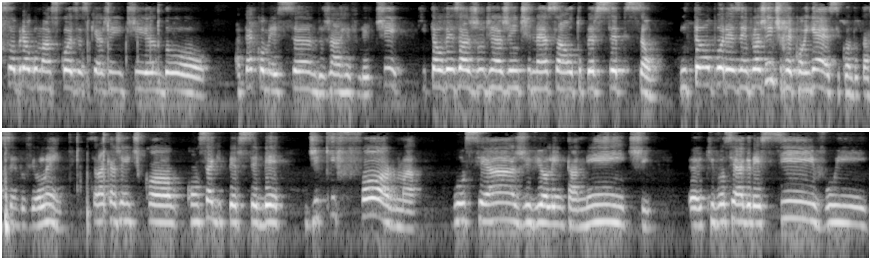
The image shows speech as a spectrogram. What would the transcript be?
sobre algumas coisas que a gente andou até começando já a refletir, que talvez ajudem a gente nessa autopercepção. Então, por exemplo, a gente reconhece quando está sendo violento? Será que a gente co consegue perceber de que forma você age violentamente, que você é agressivo e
